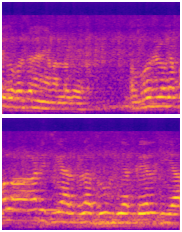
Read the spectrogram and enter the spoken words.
চেষ্টা দেখব করতে নাই আমার লগে। ওর লগে বলারে দিয়া দুধ দিয়া, তেল দিয়া।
